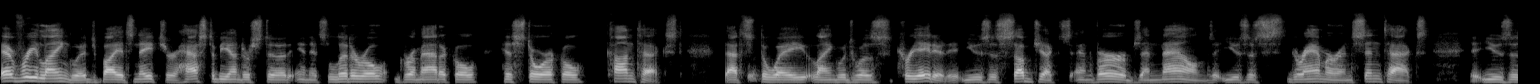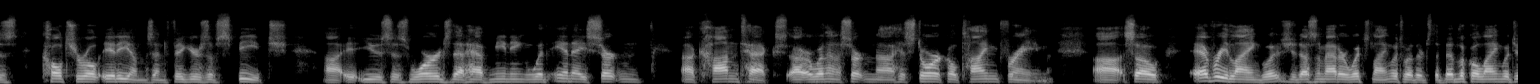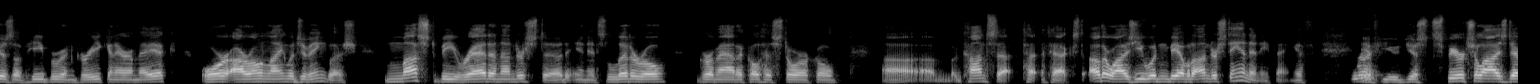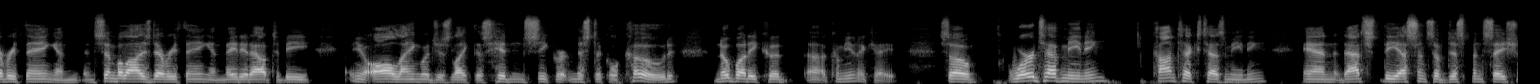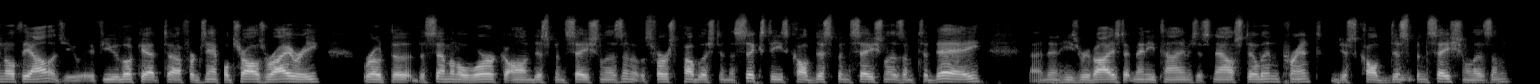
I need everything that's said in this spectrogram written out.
Every language, by its nature, has to be understood in its literal, grammatical, historical context. That's the way language was created. It uses subjects and verbs and nouns. It uses grammar and syntax. It uses cultural idioms and figures of speech. Uh, it uses words that have meaning within a certain uh, context uh, or within a certain uh, historical time frame. Uh, so every language, it doesn't matter which language, whether it's the biblical languages of Hebrew and Greek and Aramaic or our own language of English, must be read and understood in its literal, grammatical, historical uh, concept text. Otherwise, you wouldn't be able to understand anything. If right. if you just spiritualized everything and, and symbolized everything and made it out to be, you know, all languages like this hidden, secret, mystical code, nobody could uh, communicate. So words have meaning, context has meaning, and that's the essence of dispensational theology. If you look at, uh, for example, Charles Ryrie wrote the, the seminal work on dispensationalism. It was first published in the 60s called Dispensationalism Today. And then he's revised it many times. It's now still in print, just called mm-hmm. Dispensationalism.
